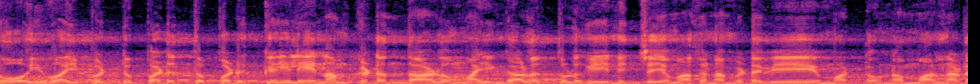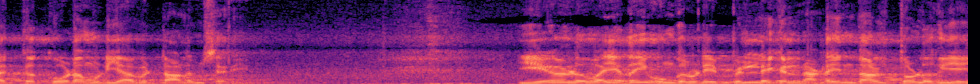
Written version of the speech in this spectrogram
நோய்வாய்ப்பட்டு படுத்த படுக்கையிலே நாம் கிடந்தாலும் ஐங்கால தொழுகையை நிச்சயமாக நாம் விடவே மாட்டோம். நம்மால் நடக்கக்கூட முடியாவிட்டாலும் சரி. ஏழு வயதை உங்களுடைய பிள்ளைகள் அடைந்தால் தொழுகையை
